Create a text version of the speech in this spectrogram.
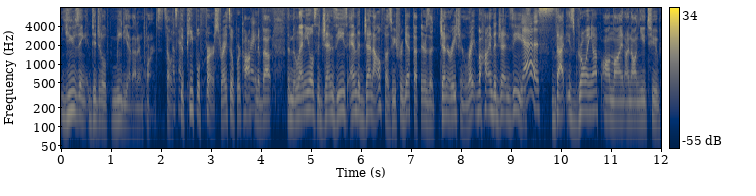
using digital media that are important. So it's Okay. the people first, right? So if we're talking Right. about the millennials, the Gen Zs, and the Gen Alphas, we forget that there's a generation right behind the Gen Zs Yes. that is growing up online and on YouTube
